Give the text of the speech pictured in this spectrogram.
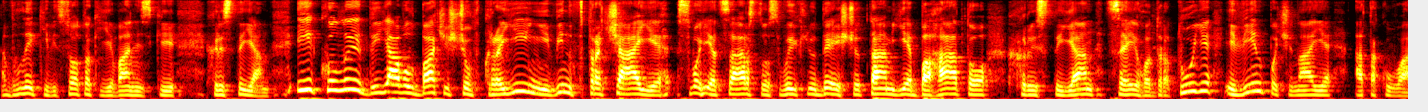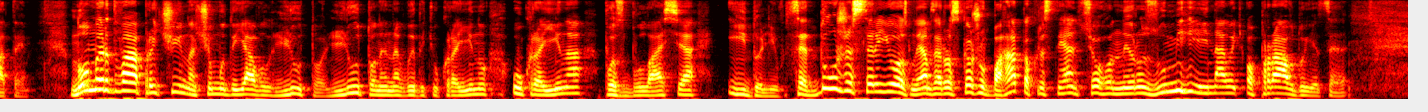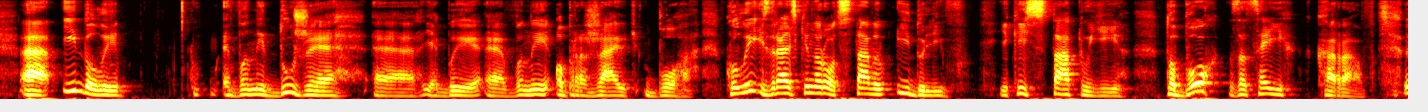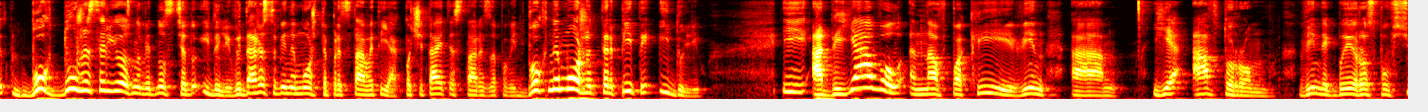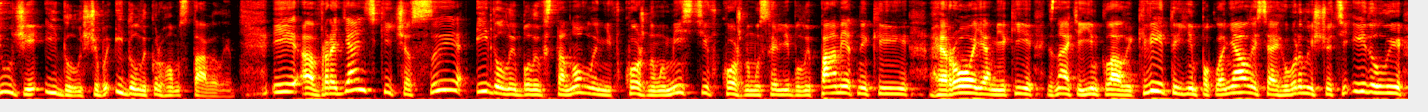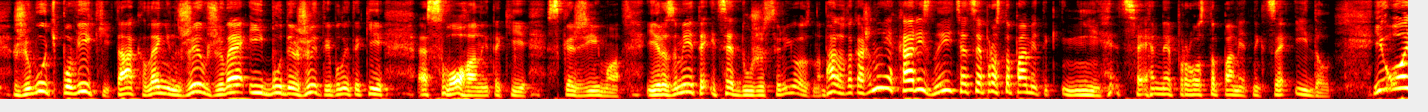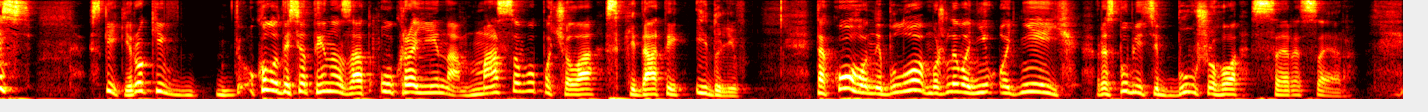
Великий відсоток євангельських християн. І коли диявол бачить, що в країні він втрачає своє царство, своїх людей, що там є багато християн, це його дратує, і він починає атакувати. Номер два причина, чому диявол люто, люто ненавидить Україну. Україна позбулася. Ідолів, це дуже серйозно. Я вам зараз розкажу. Багато християн цього не розуміє і навіть оправдує це. Е, ідоли вони дуже е, якби е, вони ображають Бога. Коли ізраїльський народ ставив ідолів, якісь статуї, то Бог за це їх. Карав. Бог дуже серйозно відноситься до ідолів. Ви навіть собі не можете представити, як. Почитайте старий заповідь. Бог не може терпіти ідолів. І, А диявол, навпаки, він а, є автором він якби розповсюджує ідоли, щоб ідоли кругом ставили. І в радянські часи ідоли були встановлені в кожному місті, в кожному селі були пам'ятники героям, які, знаєте, їм клали квіти, їм поклонялися і говорили, що ці ідоли живуть повіки. Так, Ленін жив, живе і буде жити. Були такі е, слогани, такі, скажімо. І розумієте, і це дуже серйозно. Багато хто каже, ну яка різниця? Це просто пам'ятник. Ні, це не просто пам'ятник, це ідол. І ось скільки років около десяти назад Україна масово почала скидати ідолів. Такого не було, можливо, ні в одній республіці бувшого СРСР.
